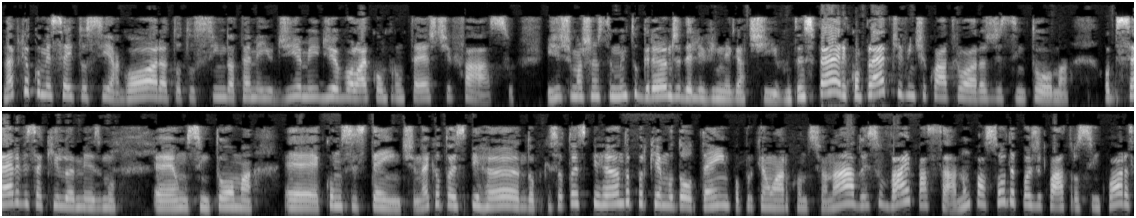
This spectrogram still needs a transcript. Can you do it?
Não é porque eu comecei a tossir agora, estou tossindo até meio-dia, meio-dia eu vou lá e compro um teste e faço. Existe uma chance muito grande dele vir negativo. Então espere, complete 24 horas de sintoma. Observe se aquilo é mesmo é, um sintoma é, consistente. Não é que eu estou espirrando, porque se eu estou espirrando porque mudou o tempo, porque é um ar-condicionado, isso vai passar. Não passou depois de 4 ou 5 horas,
